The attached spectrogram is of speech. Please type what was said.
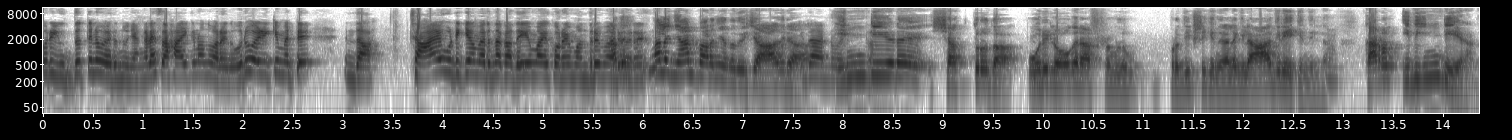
ഒരു യുദ്ധത്തിന് വരുന്നു. ഞങ്ങളെ സഹായിക്കണമെന്ന് പറയുന്നു. ഒരു വഴിക്ക് മറ്റേ എന്താ ചായ കുടിക്കാൻ വരുന്ന കഥയുമായി കുറെ മന്ത്രിമാർ അല്ല ഞാൻ പറഞ്ഞത് ആതിര ഇന്ത്യയുടെ ശത്രുത ഒരു ലോകരാഷ്ട്രങ്ങളും പ്രതീക്ഷിക്കുന്നില്ല അല്ലെങ്കിൽ ആഗ്രഹിക്കുന്നില്ല. കാരണം ഇത് ഇന്ത്യയാണ്.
